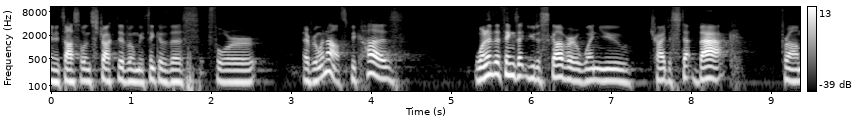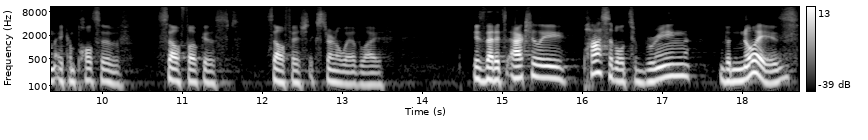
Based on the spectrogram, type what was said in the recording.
And it's also instructive when we think of this for everyone else because one of the things that you discover when you try to step back from a compulsive, self focused, selfish, external way of life, is that it's actually possible to bring the noise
